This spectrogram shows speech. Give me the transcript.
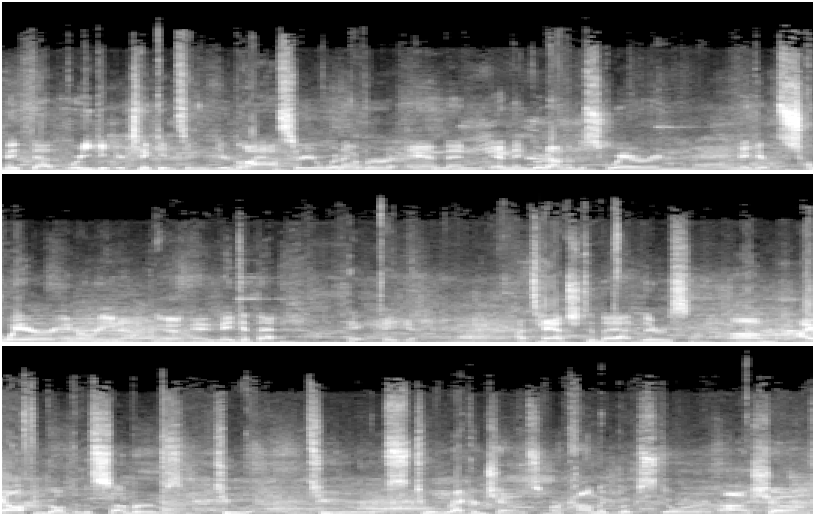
make that where you get your tickets and your glass or your whatever, and then and then go down to the square and make it square and arena, Yeah. and make it that. Hey, hey, attached to that, there's um, I often go up to the suburbs to to to record shows or comic book store uh, shows,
